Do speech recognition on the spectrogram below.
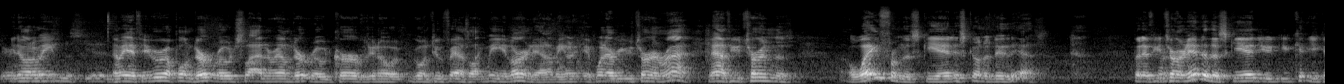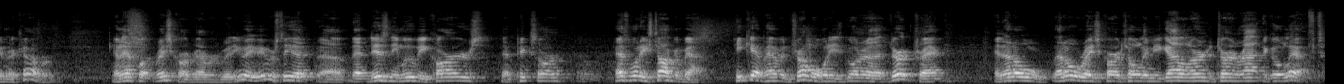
You know what I mean? direction of the skid. I mean, if you grew up on dirt roads, sliding around dirt road curves, you know, going too fast like me, you learn that. I mean, if whenever you turn right, now if you turn the, away from the skid, it's gonna do this. But if you turn into the skid, you, you can, you can recover. And that's what race car drivers do. You ever see that, uh, that Disney movie Cars, that Pixar? That's what he's talking about. He kept having trouble when he's going around that dirt track, and that old, that old race car told him, you gotta learn to turn right to go left.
